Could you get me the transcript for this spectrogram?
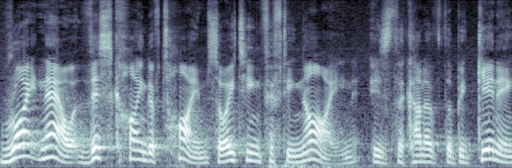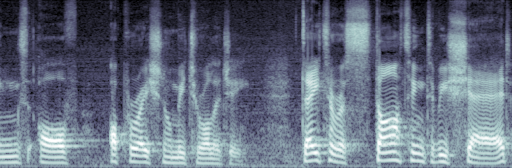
Right now, at this kind of time, so 1859 is the kind of the beginnings of operational meteorology. Data are starting to be shared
